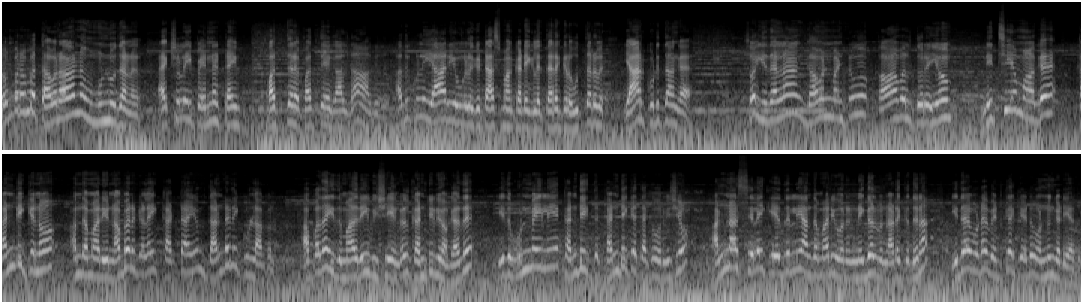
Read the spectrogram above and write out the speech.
ரொம்ப ரொம்ப தவறான முன்னுதாரணம். ஆக்சுவலாக இப்போ என்ன டைம் பத்தரை பத்தே கால் தான் ஆகுது. அதுக்குள்ளே யார் இவங்களுக்கு டாஸ்மாக் கடைகளை திறக்கிற உத்தரவு? யார் கொடுத்தாங்க? ஸோ இதெல்லாம் கவர்மெண்ட்டும் காவல்துறையும் நிச்சயமாக கண்டிக்கணும். அந்த மாதிரி நபர்களை கட்டாயம் தண்டனைக்குள்ளாக்கணும். அப்போ தான் இது மாதிரி விஷயங்கள் கண்டினியூ ஆகாது. இது உண்மையிலேயே கண்டித்து கண்டிக்கத்தக்க ஒரு விஷயம். அண்ணா சிலைக்கு எதிரிலேயே அந்த மாதிரி ஒரு நிகழ்வு நடக்குதுன்னா இதை விட வெட்கக்கேடு ஒன்றும் கிடையாது.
